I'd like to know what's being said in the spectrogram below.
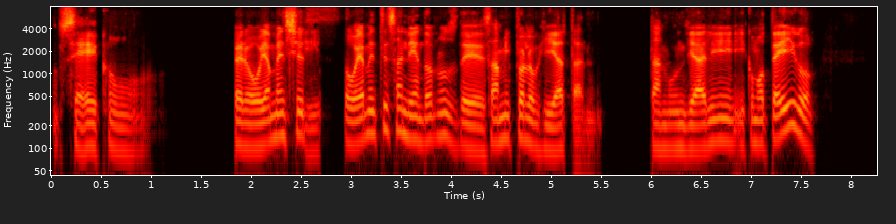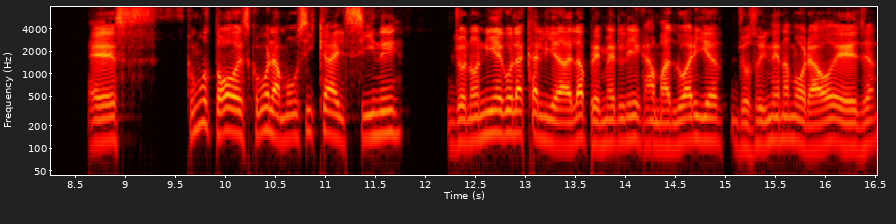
no sé, como... Pero obviamente, obviamente saliéndonos de esa mitología tan, tan mundial y, como te digo, es como todo, es como la música, el cine. Yo no niego la calidad de la Premier League, jamás lo haría. Yo soy un enamorado de ella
